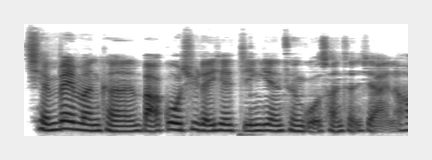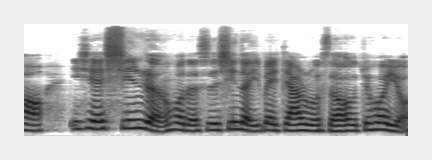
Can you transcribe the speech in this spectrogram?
前辈们可能把过去的一些经验成果传承下来，然后一些新人或者是新的一辈加入的时候，就会有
